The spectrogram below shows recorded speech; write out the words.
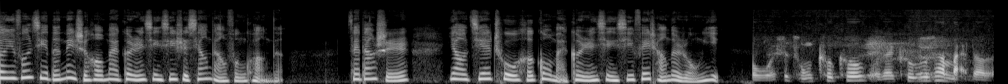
邓玉峰记得那时候卖个人信息是相当疯狂的，在当时要接触和购买个人信息非常的容易。我是从 QQ，我在 QQ 上买到的，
